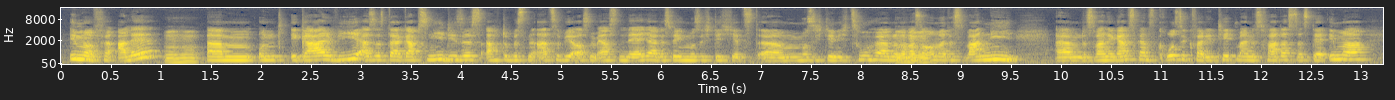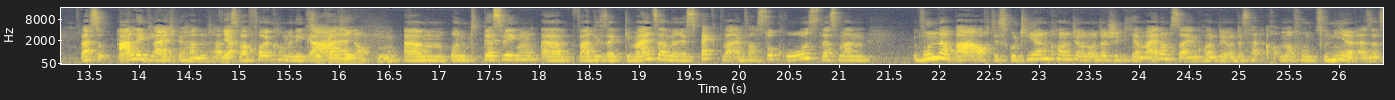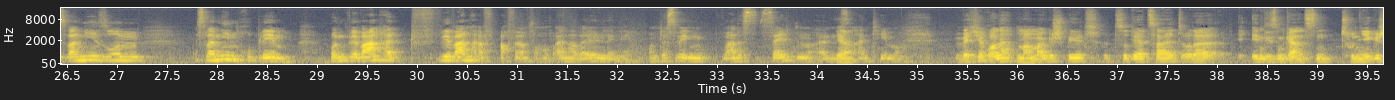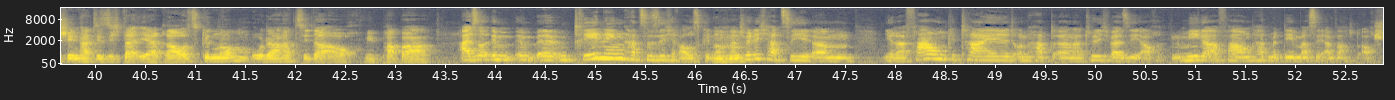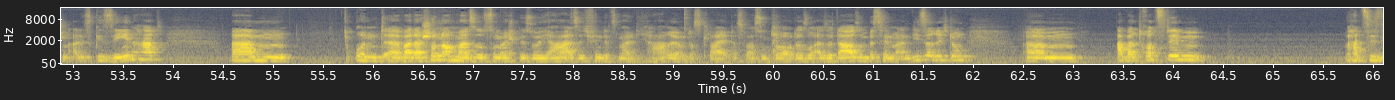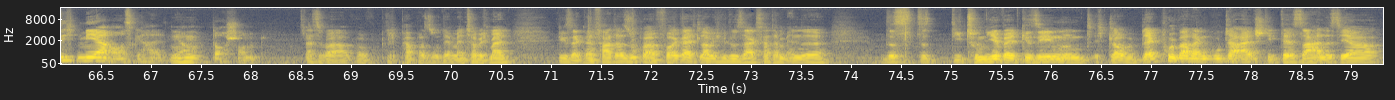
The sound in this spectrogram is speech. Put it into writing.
immer für alle mhm. ähm, und egal wie, also da gab es nie dieses, ach du bist ein Azubi aus dem ersten Lehrjahr, deswegen muss ich dich jetzt, ähm, muss ich dir nicht zuhören oder mhm. was auch immer, das war nie. Ähm, das war eine ganz, ganz große Qualität meines Vaters, dass der immer weißt du, ja. alle gleich behandelt hat. Ja. Das war vollkommen egal. So hm? ähm, und deswegen äh, war dieser gemeinsame Respekt war einfach so groß, dass man wunderbar auch diskutieren konnte und unterschiedlicher Meinung sein konnte und das hat auch immer funktioniert. Also es war nie so ein, es war nie ein Problem. Und wir waren halt, wir waren auch einfach auf einer Wellenlänge. Und deswegen war das selten ein, ja. ein Thema. Welche Rolle hat Mama gespielt zu der Zeit oder in diesem ganzen Turniergeschehen? Hat sie sich da eher rausgenommen oder hat sie da auch wie Papa. Also im, im, äh, im Training hat sie sich rausgenommen. Mhm. Natürlich hat sie ähm, ihre Erfahrung geteilt und hat äh, natürlich, weil sie auch eine mega Erfahrung hat mit dem, was sie einfach auch schon alles gesehen hat. Ähm, Und äh, war da schon auch mal so zum Beispiel so, ja, also ich finde jetzt mal die Haare und das Kleid, das war super oder so. Also da so ein bisschen mal in diese Richtung. Ähm, aber trotzdem hat sie sich mehr rausgehalten, ja, Mhm. doch schon. Also war wirklich Papa so der Mentor. Aber ich meine, wie gesagt, dein Vater super erfolgreich, glaube ich, wie du sagst, hat am Ende das, das, die Turnierwelt gesehen und ich glaube, Blackpool war dann ein guter Einstieg. Der Saal ist ja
